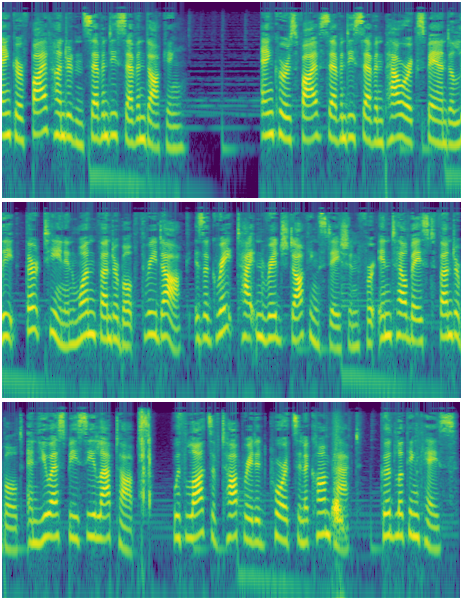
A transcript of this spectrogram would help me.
Anker 577 docking. Anker's 577 Power Expand Elite 13-in-1 Thunderbolt 3 dock is a great Titan Ridge docking station for Intel-based Thunderbolt and USB-C laptops, with lots of top-rated ports in a compact, good-looking case.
